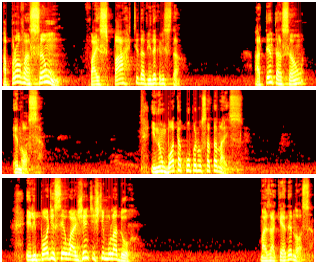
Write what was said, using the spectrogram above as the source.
A provação faz parte da vida cristã. A tentação é nossa. E não bota a culpa no Satanás. Ele pode ser o agente estimulador, mas a queda é nossa.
